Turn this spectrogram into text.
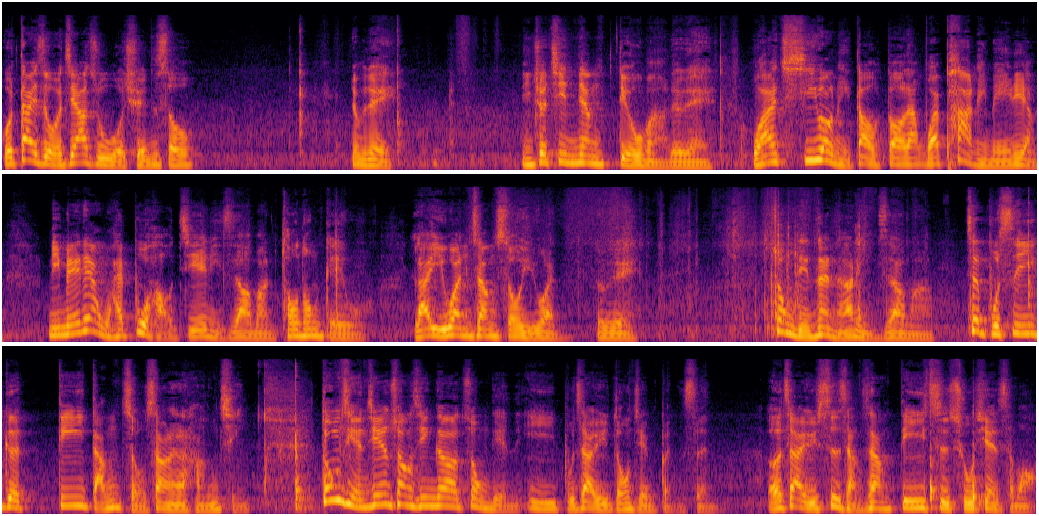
我带着我家族我全收，对不对？你就尽量丢嘛，对不对？我还希望你到爆单，我还怕你没量，你没量我还不好接，你知道吗？通通给我，来一万张收一万，对不对？重点在哪里？你知道吗？这不是一个低档走上来的行情。东碱今天创新高的重点的意义不在于东碱本身，而在于市场上第一次出现什么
